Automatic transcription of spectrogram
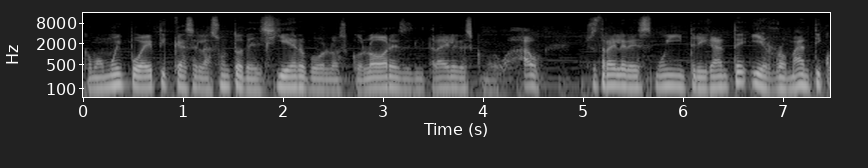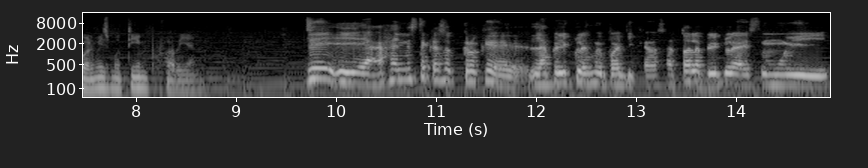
como muy poéticas, el asunto del ciervo, los colores del tráiler, es como, wow, ese tráiler es muy intrigante y romántico al mismo tiempo, Fabián. Sí, y ajá, en este caso creo que la película es muy poética, o sea, toda la película es muy,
